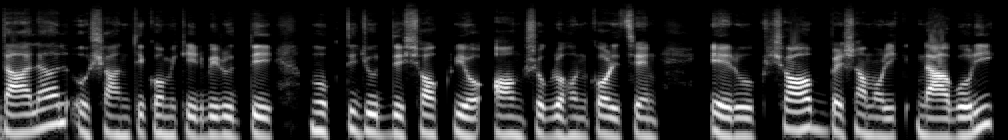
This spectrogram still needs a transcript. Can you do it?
দালাল ও শান্তি কমিটির বিরুদ্ধে মুক্তিযুদ্ধে সক্রিয় অংশগ্রহণ করেছেন। এরূপ সব বেসামরিক নাগরিক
